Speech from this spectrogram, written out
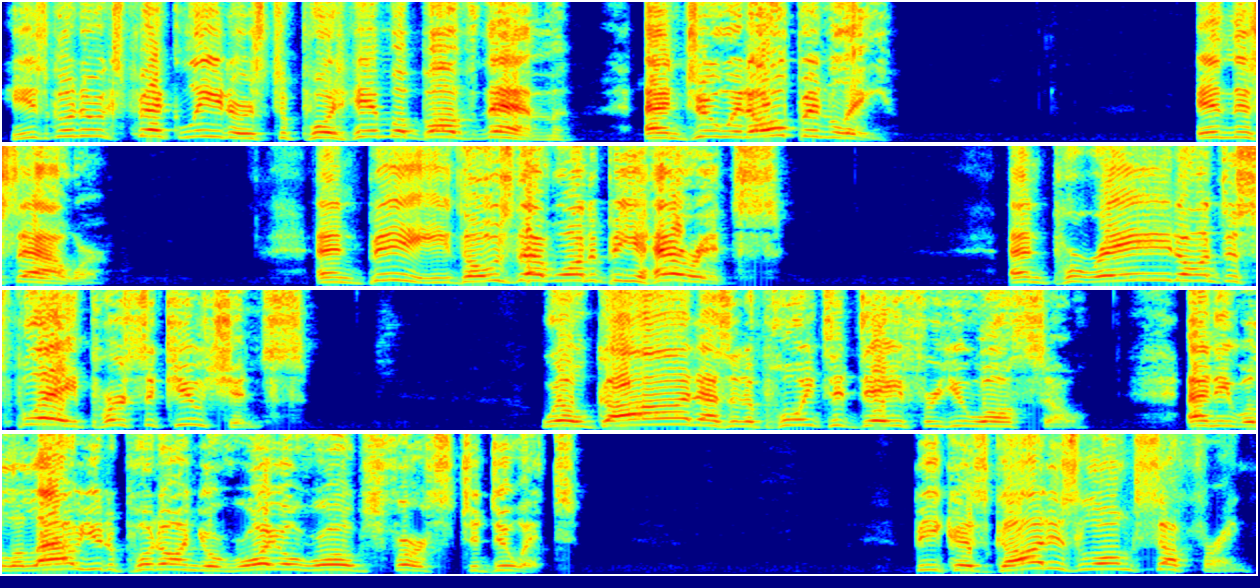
He's going to expect leaders to put him above them and do it openly in this hour. And B, those that want to be Herods and parade on display persecutions, will God as an appointed day for you also. And he will allow you to put on your royal robes first to do it. Because God is long suffering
